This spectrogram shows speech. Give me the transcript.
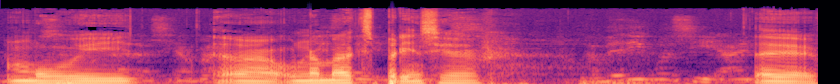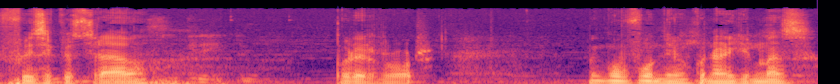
muy... Ah, una mala experiencia. Eh, fui secuestrado por error. Me confundieron con alguien más.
